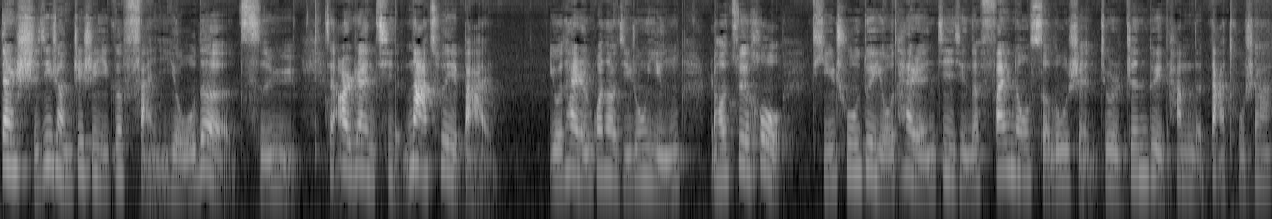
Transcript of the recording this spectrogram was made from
但实际上这是一个反犹的词语。在二战期，纳粹把犹太人关到集中营，然后最后提出对犹太人进行的 final solution，就是针对他们的大屠杀。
